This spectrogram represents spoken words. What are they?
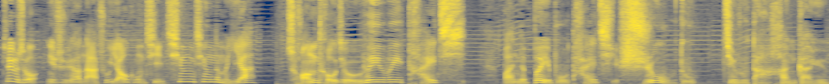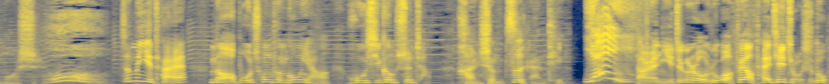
这个时候你只需要拿出遥控器，轻轻那么一按。床头就微微抬起，把你的背部抬起十五度，进入打鼾干预模式。哦，这么一抬，脑部充分供氧，呼吸更顺畅，鼾声自然停。耶！当然，你这个肉如果非要抬起九十度，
